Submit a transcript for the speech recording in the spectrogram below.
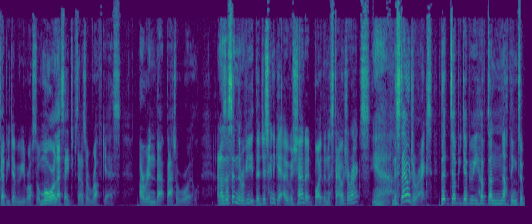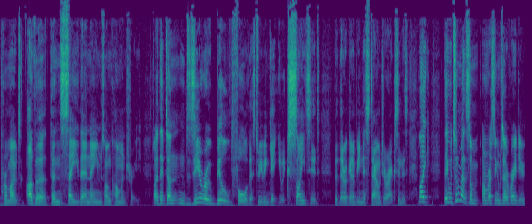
WWE roster, more or less eighty percent, that's a rough guess, are in that battle royal. And as I said in the review, they're just going to get overshadowed by the nostalgia acts. Yeah. Nostalgia acts that WWE have done nothing to promote other than say their names on commentary. Like they've done zero build for this to even get you excited that there are going to be nostalgia acts in this. Like they were talking about on, on Wrestling Observer Radio.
